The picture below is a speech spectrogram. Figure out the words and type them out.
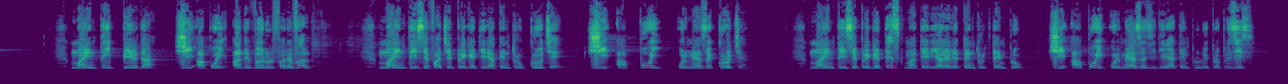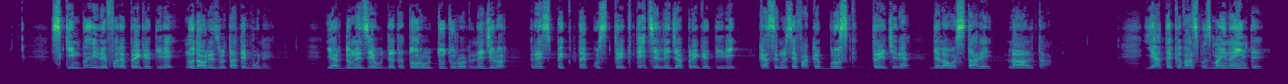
Mai întâi pilda și apoi adevărul fără văl. Mai întâi se face pregătirea pentru cruce și apoi urmează crucea. Mai întâi se pregătesc materialele pentru templu și apoi urmează zidirea templului propriu-zis. Schimbările fără pregătire nu dau rezultate bune. Iar Dumnezeu, dătătorul tuturor legilor, respectă cu strictețe legea pregătirii ca să nu se facă brusc trecerea de la o stare la alta. Iată că v-am spus mai înainte,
